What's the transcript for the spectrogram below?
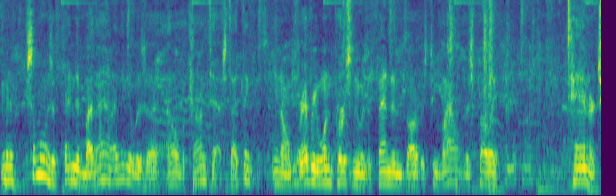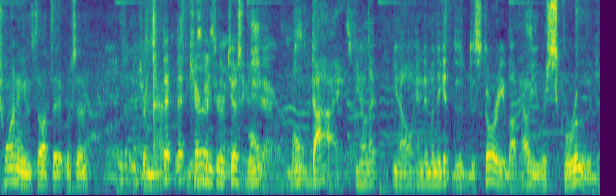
mean, if someone was offended by that, I think it was a hell of a contest. I think, you know, for every one person who was offended and thought it was too violent, there's probably ten or twenty who thought that it was a dramatic. that, that character just won't won't die. You know that you know, and then when they get the, the story about how you were screwed,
